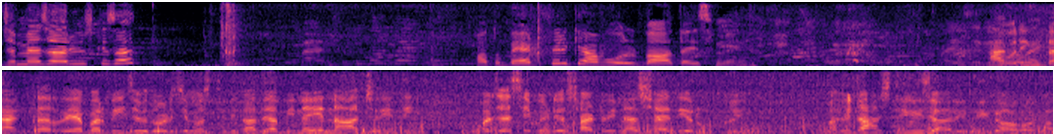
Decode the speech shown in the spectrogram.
जब मैं जा रही हूँ उसके साथ। हाँ तो बैठ फिर क्या बोल बात है इसमें? इग्नोरिंग प्रैंक कर रहे हैं पर बीच में थोड़ी सी मस्ती दिखा दे। अभी ना ये नाच रही थी पर जैसे वीडियो स्टार्ट हुई ना शायद ये रुक गई। अभी नाचती भी जा रही थी खावा का।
